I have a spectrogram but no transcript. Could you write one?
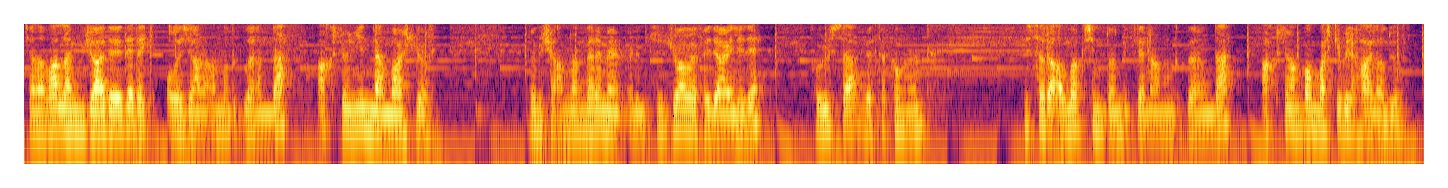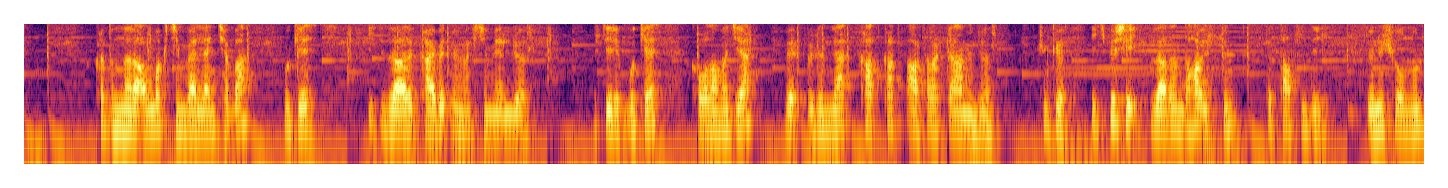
canavarla mücadele ederek olacağını anladıklarında aksiyon yeniden başlıyor. Dönüşe anlam veremeyen ölümsüz Joe ve fedaileri Furusa ve takımının Hisar'ı almak için döndüklerini anladıklarında aksiyon bambaşka bir hal alıyor. Kadınları almak için verilen çaba bu kez iktidarı kaybetmemek için veriliyor. Üstelik bu kez kovalamacıya ve ölümler kat kat artarak devam ediyor. Çünkü hiçbir şey iktidardan daha üstün ve tatlı değil. Dönüş yolunun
